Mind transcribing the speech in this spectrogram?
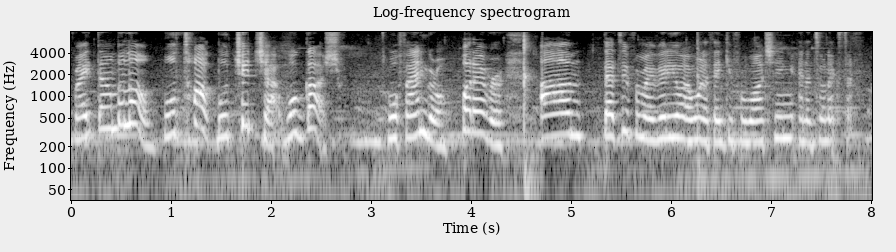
Right down below. We'll talk we'll chit chat we'll gush we'll fangirl whatever. Um that's it for my video. I want to thank you for watching and until next time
